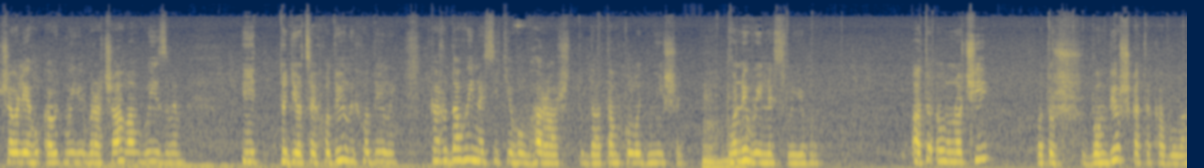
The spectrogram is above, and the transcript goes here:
Ще Олегу кажуть, ми врача вам визвемо. І тоді оце ходили, ходили. Кажу, да винесіть його в гараж туди, там холодніше. Мгм. Вони винесли його. А то вночі, отож бомбіжка така була.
